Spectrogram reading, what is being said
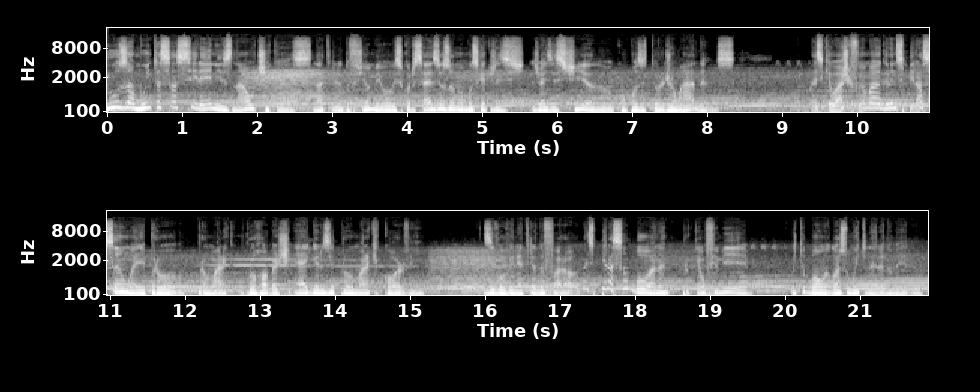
Usa muito essas sirenes náuticas na trilha do filme. O Scorsese usou uma música que já existia do compositor John Adams, mas que eu acho que foi uma grande inspiração aí pro, pro, Mark, pro Robert Eggers e pro Mark Corvin desenvolverem a trilha do Farol. Uma inspiração boa, né? Porque é um filme muito bom, eu gosto muito dele do Medo.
